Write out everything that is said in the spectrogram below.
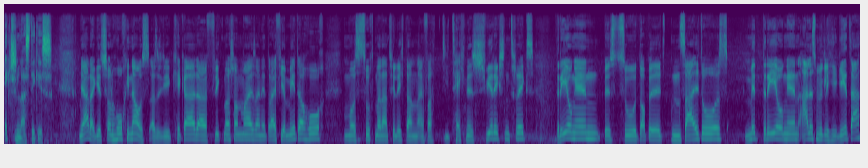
actionlastig ist. Ja, da geht es schon hoch hinaus. Also die Kicker, da fliegt man schon mal seine drei, vier Meter hoch. Muss, sucht man natürlich dann einfach die technisch schwierigsten Tricks Drehungen bis zu doppelten Saltos, mit Drehungen, alles Mögliche geht da.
